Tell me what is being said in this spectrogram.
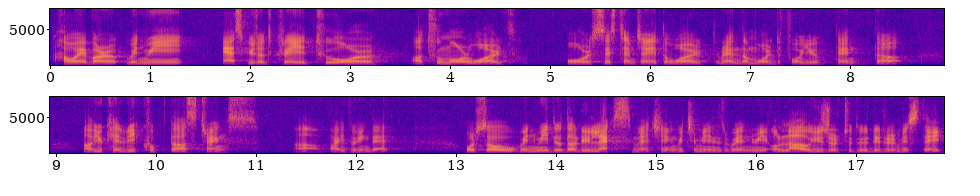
however, when we ask user to create two or uh, two more words or system generate the word, random word for you, then the, uh, you can recoup the strengths uh, by doing that. Also, when we do the relax matching, which means when we allow user to do little mistake,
